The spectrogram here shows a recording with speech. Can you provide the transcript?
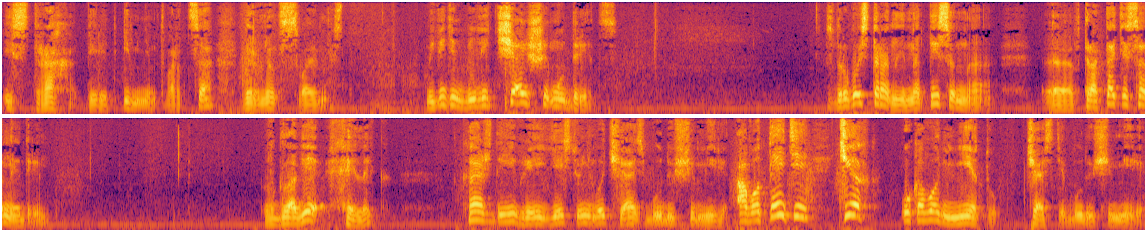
из страха перед именем Творца вернется в свое место. Мы видим величайший мудрец. С другой стороны, написано э, в трактате Санедрин, в главе Хелек, Каждый еврей есть у него часть в будущем мире. А вот эти, тех, у кого нету части в будущем мире.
